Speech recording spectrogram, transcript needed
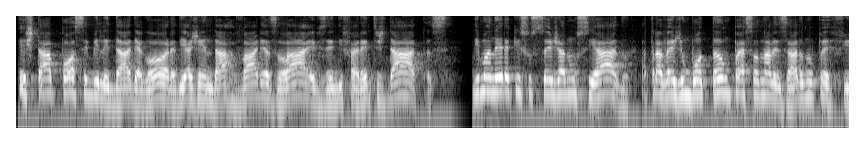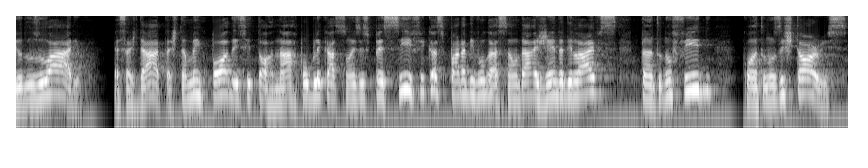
está a possibilidade agora de agendar várias lives em diferentes datas de maneira que isso seja anunciado através de um botão personalizado no perfil do usuário. Essas datas também podem se tornar publicações específicas para divulgação da agenda de lives, tanto no feed quanto nos stories.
